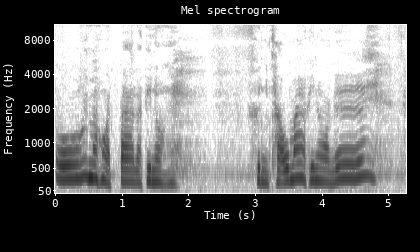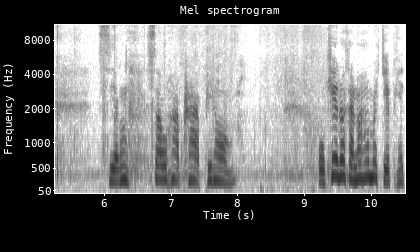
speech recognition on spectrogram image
โอ้ยมาหอดปลาละพี่น้องเลย ขึ้นเขามากพี่น้องเอ้ยเสียงเศร้าหาบหาบพี่น้อง โอเคเนาะค่ะเนาะเขามาเก็บเห็ด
